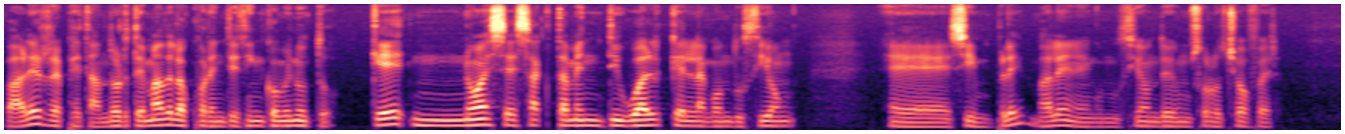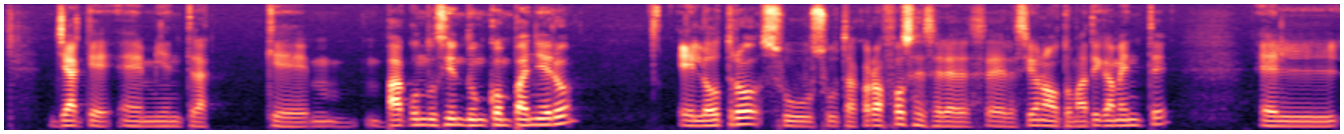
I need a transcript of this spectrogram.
¿vale? Respetando el tema de los 45 minutos, que no es exactamente igual que en la conducción eh, simple, ¿vale? En conducción de un solo chofer. Ya que eh, mientras que va conduciendo un compañero, el otro, su, su tacógrafo se selecciona automáticamente el,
